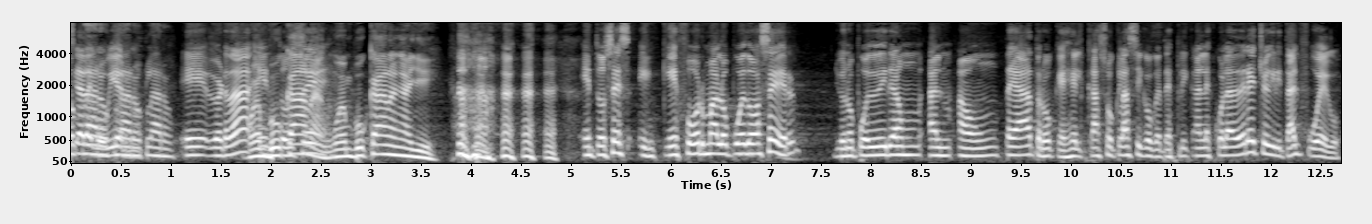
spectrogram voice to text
agencia de claro, gobierno. claro, claro. Eh, ¿Verdad? O en Entonces- Buchanan, o en Buchanan allí. entonces, ¿en qué forma lo puedo hacer? Yo no puedo ir a un, a un teatro, que es el caso clásico que te explican en la escuela de Derecho, y gritar fuego.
